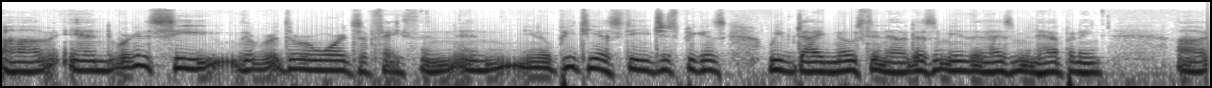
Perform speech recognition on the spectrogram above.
Um, and we're going to see the the rewards of faith. And, and you know, PTSD, just because we've diagnosed it now, doesn't mean that it hasn't been happening uh,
